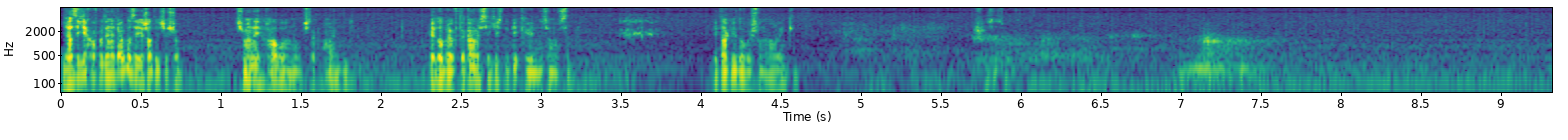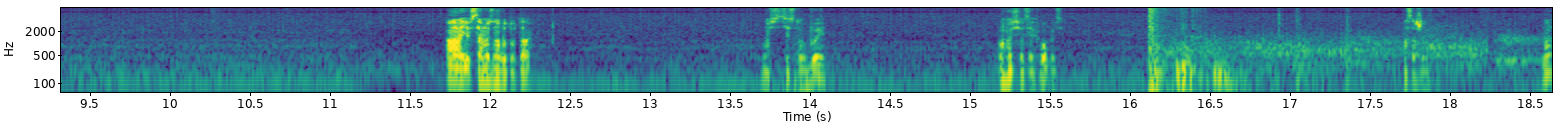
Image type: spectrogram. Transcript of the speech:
Я заїхав, куди не треба заїжджати, чи що? Чи мене грава, ну, так має бути. Я добре, втикаємося якісь на все. І так відомо, що. Що це? А, і саме знову так? Ось ці стовби. Ось цей хлопець. Пасажир. Ну,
